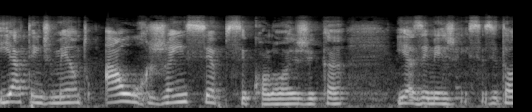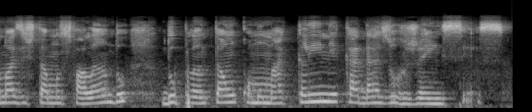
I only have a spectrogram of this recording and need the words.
e atendimento à urgência psicológica e às emergências. Então, nós estamos falando do plantão como uma clínica das urgências,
